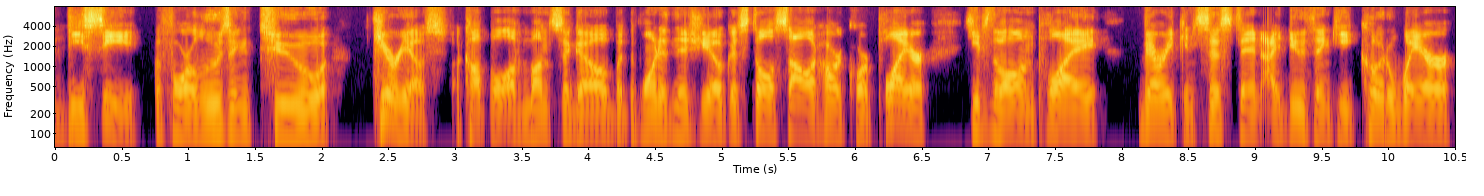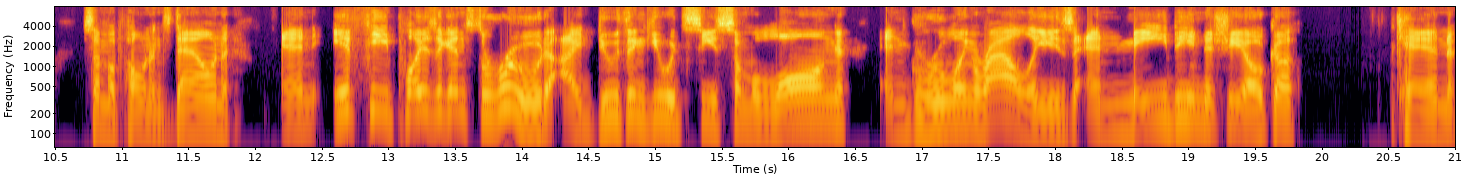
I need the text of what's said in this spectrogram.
DC before losing to Kyrgios a couple of months ago. But the point is, Nishioka is still a solid hard court player, keeps the ball in play, very consistent. I do think he could wear some opponents down. And if he plays against the Ruud, I do think you would see some long and grueling rallies, and maybe Nishioka can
